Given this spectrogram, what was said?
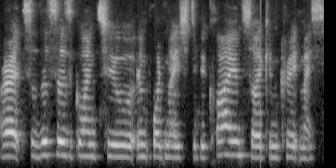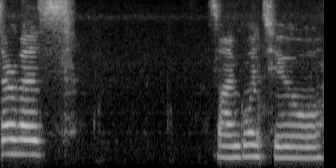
All right, so this is going to import my HTTP client so I can create my service. So I'm going to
